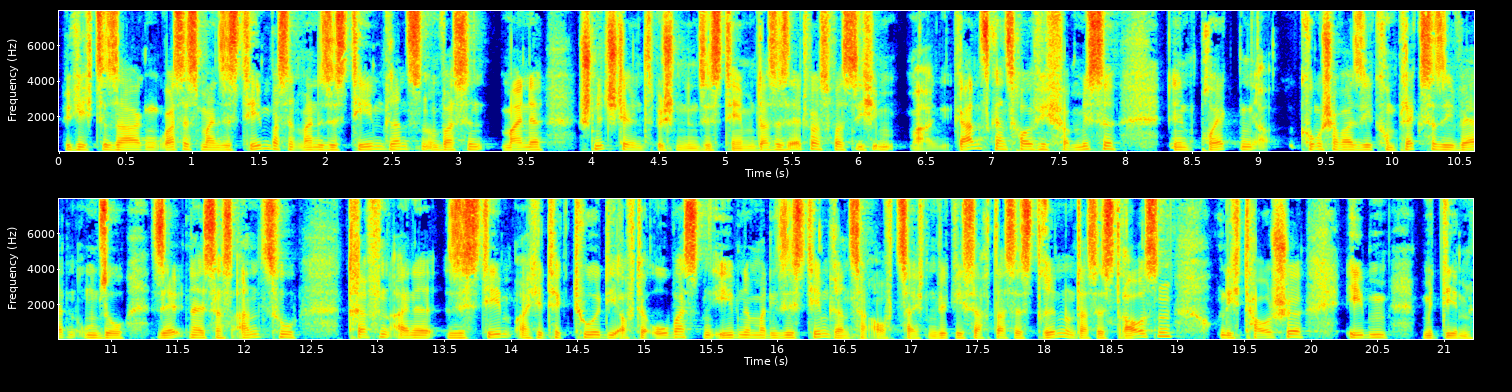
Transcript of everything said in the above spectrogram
wirklich zu sagen, was ist mein System, was sind meine Systemgrenzen und was sind meine Schnittstellen zwischen den Systemen. Das ist etwas, was ich ganz, ganz häufig vermisse in Projekten. Komischerweise, je komplexer sie werden, umso seltener ist das anzutreffen. Eine Systemarchitektur, die auf der obersten Ebene mal die Systemgrenze aufzeichnet. Wirklich sagt, das ist drin und das ist draußen. Und ich tausche eben mit dem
